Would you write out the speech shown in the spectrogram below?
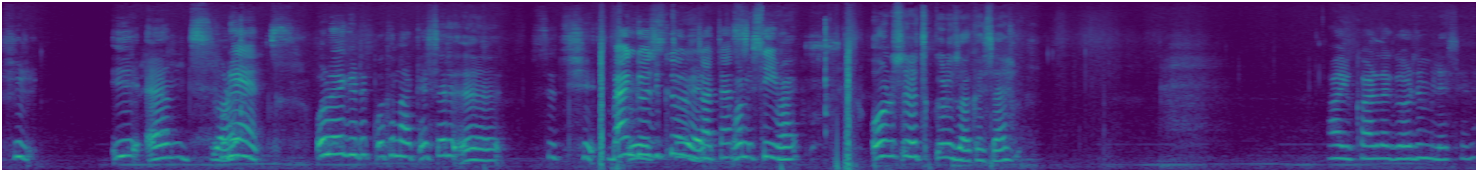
Free and var. Friends. Oraya girdik bakın arkadaşlar. E, şey, Ben gözüküyorum Steve. zaten, ismi var. Onun üstüne tıklıyoruz arkadaşlar. Ha yukarıda gördüm bile seni.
